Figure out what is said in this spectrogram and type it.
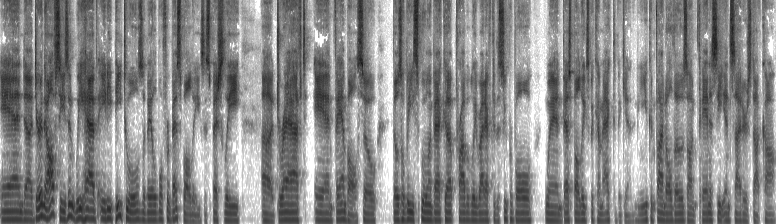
And uh, during the offseason we have adp tools available for best ball leagues especially uh, draft and fanball. So those will be spooling back up probably right after the Super Bowl when best ball leagues become active again. I mean, you can find all those on fantasyinsiders.com.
